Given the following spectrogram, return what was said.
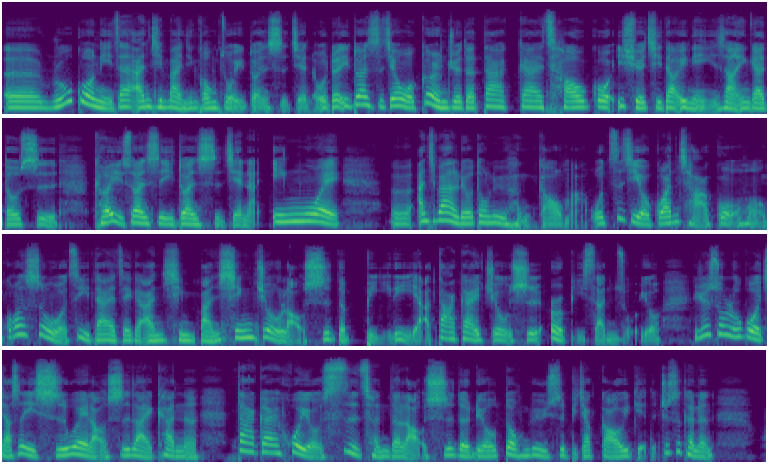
呃，如果你在安亲班已经工作一段时间了，我的一段时间，我个人觉得大概超过一学期到一年以上，应该都是可以算是一段时间了，因为。呃，安亲班的流动率很高嘛，我自己有观察过哈，光是我自己待的这个安亲班，新旧老师的比例啊，大概就是二比三左右。也就是说，如果假设以十位老师来看呢，大概会有四成的老师的流动率是比较高一点的，就是可能。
